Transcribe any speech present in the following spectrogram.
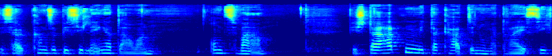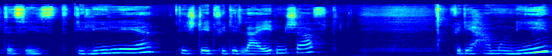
Deshalb kann es ein bisschen länger dauern. Und zwar, wir starten mit der Karte Nummer 30, das ist die Lilie, die steht für die Leidenschaft, für die Harmonie,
